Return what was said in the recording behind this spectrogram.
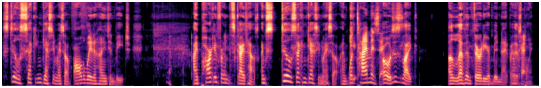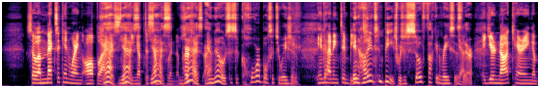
still second guessing myself all the way to Huntington Beach. I park in front of this guy's house. I'm still second guessing myself. I'm What time is it? Oh, this is like eleven thirty or midnight by this Okay. point. So a Mexican wearing all black yes, is yes, sneaking up to someone. yes, someone's window. Perfect. yes. I yeah. know. It's just a horrible situation. In Huntington Beach. in Huntington Beach, which is so fucking racist yeah. there. You're not carrying a,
